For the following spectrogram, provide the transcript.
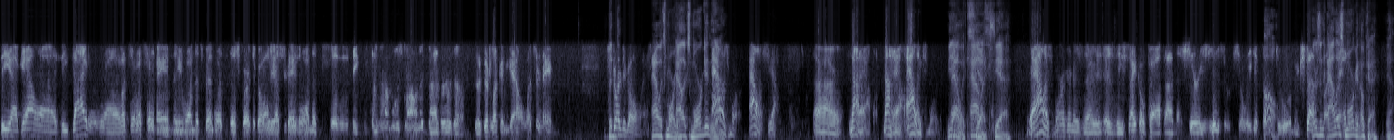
The uh, gal, uh, the diver, uh, what's her, what's her name? The one that's been with the scored the goal yesterday. The one that's uh, the, the most talented diver, the the good looking gal. What's her name? The- scored the goal. last Alex Morgan. Alex Morgan? Yeah. Alice Moore. Alice, yeah. Uh, not Al. Not Al. Alex Morgan. Yeah, Alex, Alex, yeah. Alice Morgan is the is the psychopath on the series Luther, so we get those Oh. two mixed up. There's an But Alice anyway, Morgan. Okay. Yeah.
